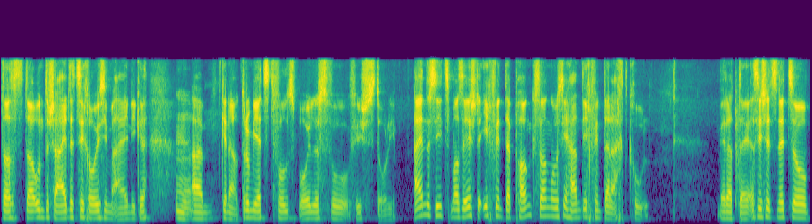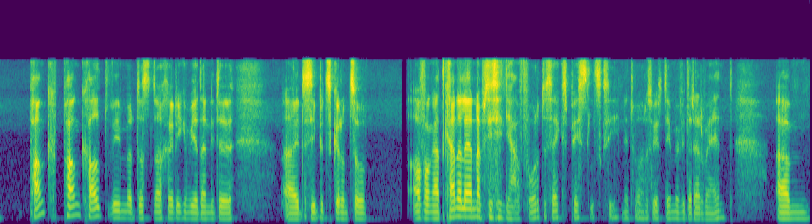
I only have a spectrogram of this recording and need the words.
das, da unterscheidet sich unsere Meinungen. Ja. Ähm, genau, darum jetzt voll Spoilers von Fish Story. Einerseits mal das erste, ich finde den Punk-Song, den sie haben, ich finde den recht cool. Mir hat der, es ist jetzt nicht so Punk-Punk halt, wie man das nachher irgendwie dann in den, äh, in den 70er und so anfangen hat kennenlernen, aber sie sind ja auch vor den Sex Pistols gewesen, nicht wahr? Es wird immer wieder erwähnt. Ähm,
